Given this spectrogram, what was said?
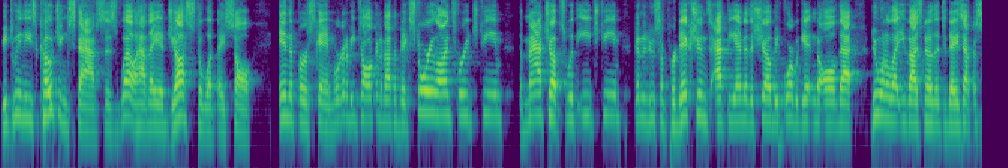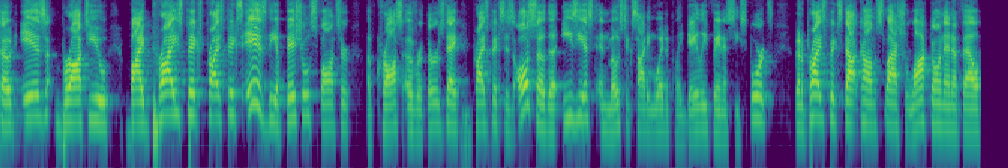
between these coaching staffs as well, how they adjust to what they saw in the first game. We're going to be talking about the big storylines for each team, the matchups with each team. Going to do some predictions at the end of the show. Before we get into all of that, do want to let you guys know that today's episode is brought to you by Prize Picks. Prize Picks is the official sponsor of Crossover Thursday. Prize Picks is also the easiest and most exciting way to play daily fantasy sports. Go to prizepicks.com slash locked on NFL.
